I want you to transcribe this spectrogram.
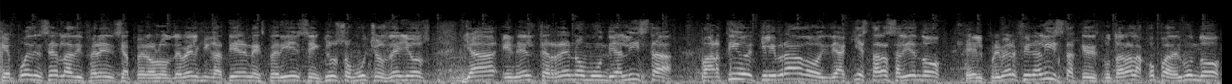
que pueden ser la diferencia, pero los de Bélgica tienen experiencia, incluso muchos de ellos ya en el terreno mundialista. Partido equilibrado y de aquí estará saliendo el primer finalista que disputará la Copa del Mundo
